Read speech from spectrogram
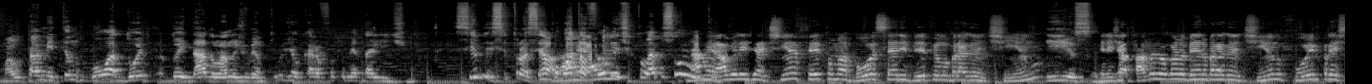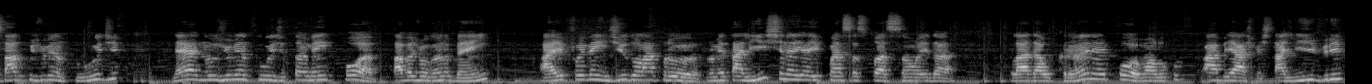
o maluco tava metendo gol a doi- doidado lá no Juventude, aí o cara foi pro Metalist. Se, se trouxer pro Botafogo, ele é titular absoluto. Na real, ele já tinha feito uma boa Série B pelo Bragantino. Isso. Ele já estava jogando bem no Bragantino, foi emprestado pro Juventude, né? No Juventude também, pô, tava jogando bem. Aí foi vendido lá pro, pro Metalist, né? E aí com essa situação aí da, lá da Ucrânia, e, pô, o maluco, abre aspas, tá livre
